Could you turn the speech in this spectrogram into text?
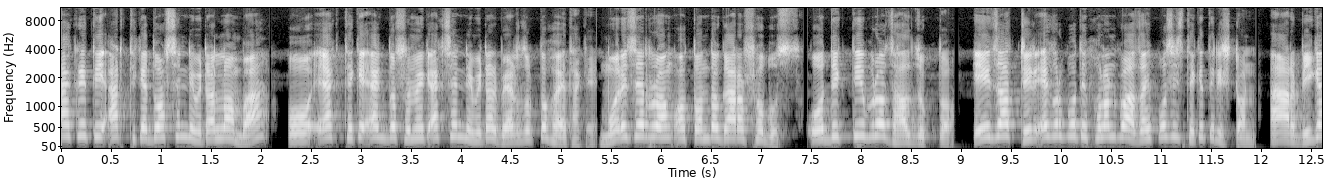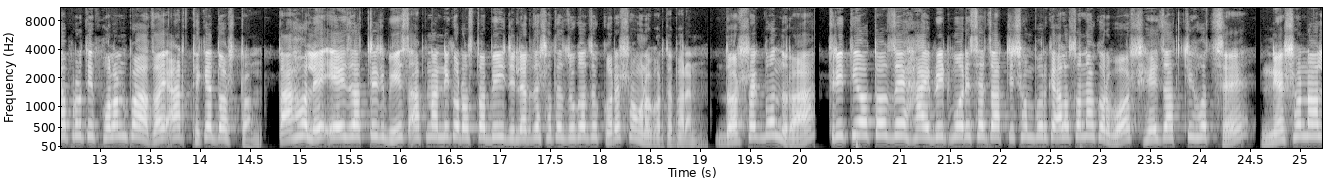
আকৃতি আট থেকে দশ সেন্টিমিটার লম্বা ও এক থেকে এক দশমিক এক সেন্টিমিটার বেড়যুক্ত হয়ে থাকে। মরিচের রং অত্যন্ত গাঢ় সবুজ, অধিক তীব্র ঝালযুক্ত। এই জাতটির একর প্রতি ফলন পাওয়া যায় পঁচিশ থেকে তিরিশ টন, আর বিঘা প্রতি ফলন পাওয়া যায় আট থেকে দশ টন। তাহলে এই জাতটির বীজ আপনার নিকটস্থ বীজ ডিলারদের সাথে যোগাযোগ করে সংগ্রহ করতে পারেন। দর্শক বন্ধুরা, তৃতীয়ত যে হাইব্রিড মরিচের জাতটি সম্পর্কে আলোচনা করব, সেই জাতটি হচ্ছে ন্যাশনাল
